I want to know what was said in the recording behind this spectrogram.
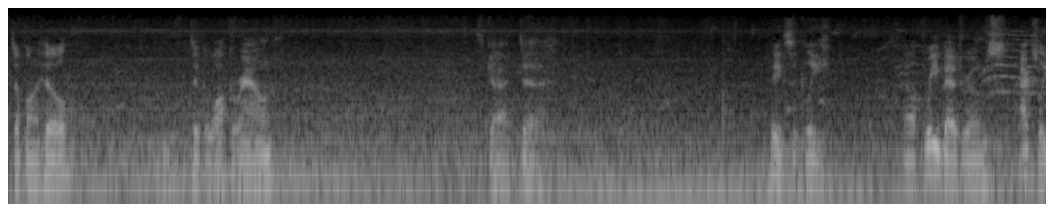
It's up on a hill. Take a walk around. It's got uh, basically well, three bedrooms, actually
